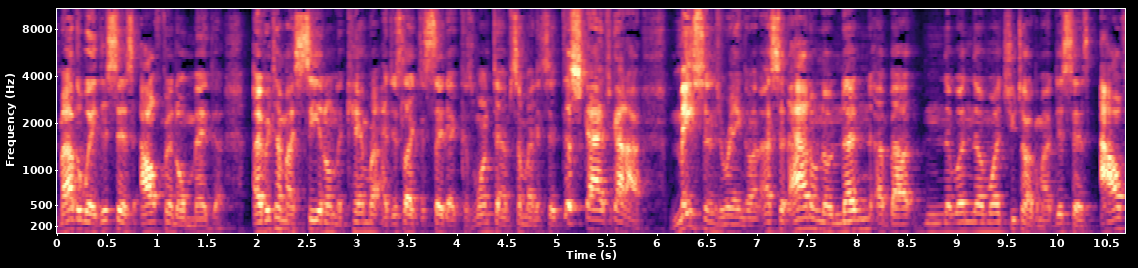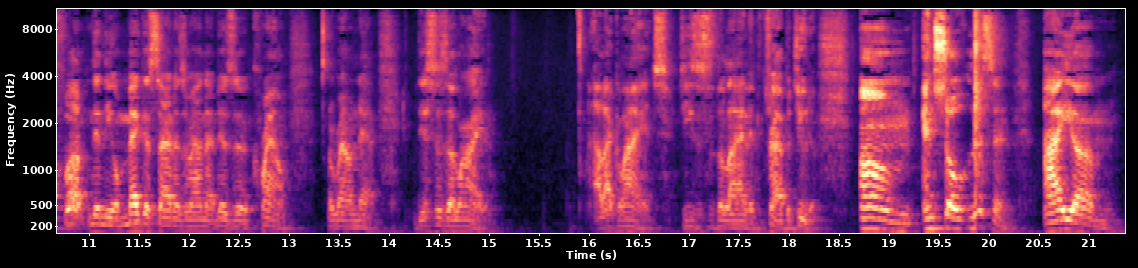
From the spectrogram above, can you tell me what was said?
By the way, this says Alpha and Omega. Every time I see it on the camera, I just like to say that because one time somebody said, This guy's got a Mason's ring on. I said, I don't know nothing about what you talking about. This says Alpha, and then the Omega sign is around that. There's a crown around that. This is a lion. I like lions. Jesus is the lion of the tribe of Judah. Um, and so listen, I um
